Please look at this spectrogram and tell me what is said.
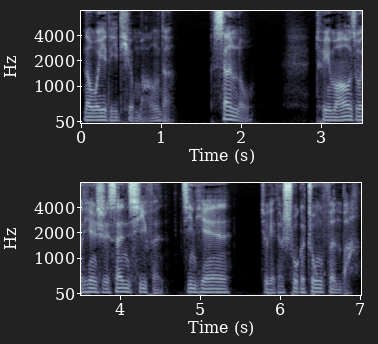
那我也得挺忙的。三楼，腿毛昨天是三七分，今天就给他说个中分吧。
